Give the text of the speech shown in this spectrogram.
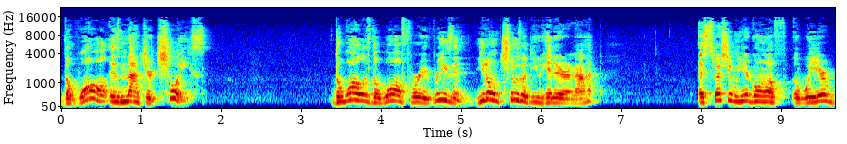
The wall is not your choice. The wall is the wall for a reason. You don't choose whether you hit it or not. Especially when you're going off you're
